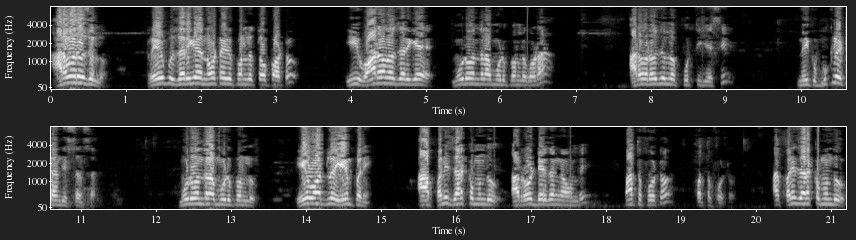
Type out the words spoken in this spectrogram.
అరవై రోజుల్లో రేపు జరిగే నూట ఐదు పనులతో పాటు ఈ వారంలో జరిగే మూడు వందల మూడు పనులు కూడా అరవై రోజుల్లో పూర్తి చేసి మీకు బుక్లెట్ అందిస్తాను సార్. మూడు వందల మూడు పనులు. ఏ వార్డులో ఏం పని? ఆ పని జరగకముందు ఆ రోడ్డు ఏ విధంగా ఉంది? పాత ఫోటో కొత్త ఫోటో. ఆ పని జరగకముందు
